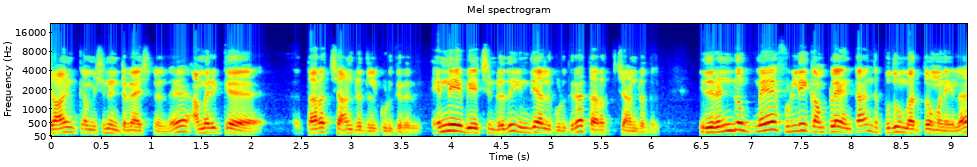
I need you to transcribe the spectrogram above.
joint commission international அமெரிக்க சான்றிதழ் கொடுக்கிறது. என்ஏபிஹெச்ன்றது இந்தியாவில் கொடுக்குற தரச் சான்றிதழ். இது ரெண்டுக்குமே ஃபுல்லி கம்ப்ளைண்ட்டாக இந்த புது மருத்துவமனையில்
